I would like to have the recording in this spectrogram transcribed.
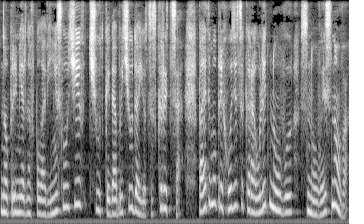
но примерно в половине случаев чуткой добыче удается скрыться. Поэтому приходится караулить новую снова и снова.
